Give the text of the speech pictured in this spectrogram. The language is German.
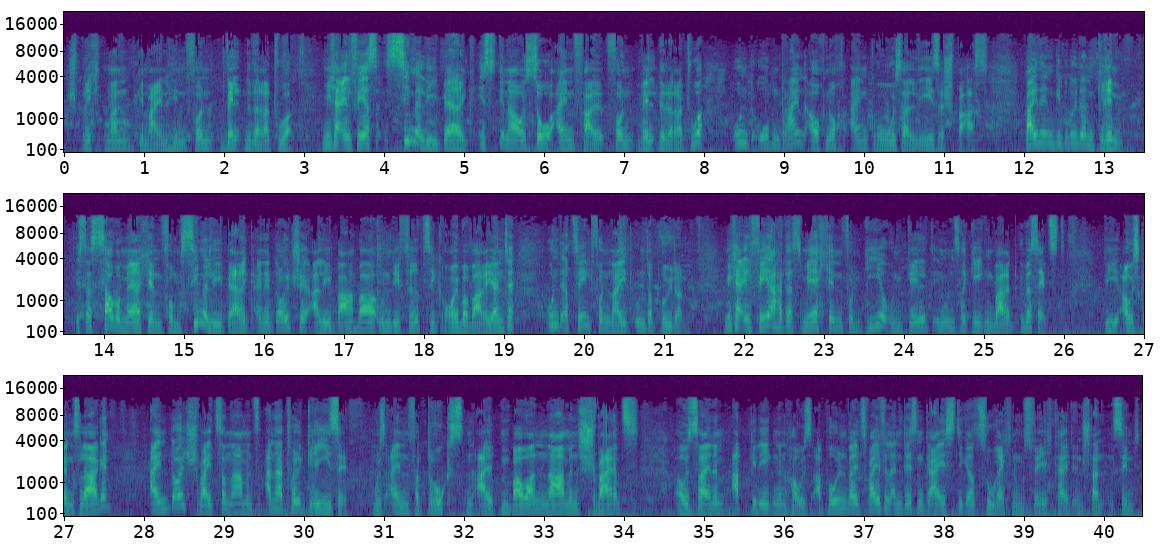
spricht man gemeinhin von Weltliteratur. Michael Fehrs Simmeliberg ist genau so ein Fall von Weltliteratur und obendrein auch noch ein großer Lesespaß. Bei den Gebrüdern Grimm ist das Zaubermärchen vom Simmeliberg eine deutsche Alibaba und die 40 Räuber-Variante und erzählt von Neid unter Brüdern. Michael Fehr hat das Märchen von Gier und Geld in unsere Gegenwart übersetzt. Die Ausgangslage? Ein Deutschschweizer namens Anatol Griese muss einen verdrucksten Alpenbauern namens Schwarz aus seinem abgelegenen Haus abholen, weil Zweifel an dessen geistiger Zurechnungsfähigkeit entstanden sind.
